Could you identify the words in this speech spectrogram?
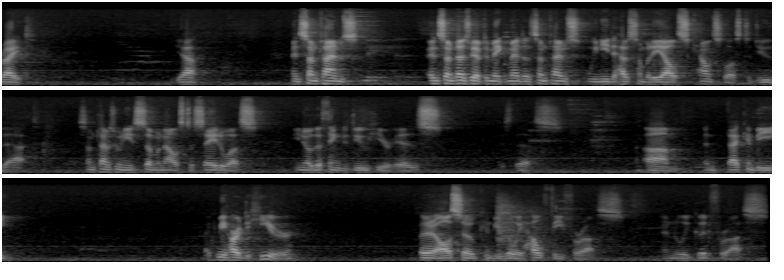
Right. Yeah. And sometimes, and sometimes we have to make amends, and sometimes we need to have somebody else counsel us to do that. Sometimes we need someone else to say to us, you know, the thing to do here is, is this. Um, and that can be, that can be hard to hear, but it also can be really healthy for us and really good for us.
